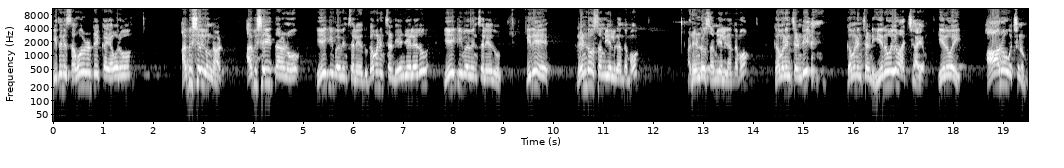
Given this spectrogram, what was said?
ఇతని సహోదరుడు అంటే ఇక ఎవరు? అభిషయ్ ఉన్నాడు. అభిషయ్ తనను ఏకీభవించలేదు. గమనించండి ఏం చేయలేదు? ఏకీభవించలేదు. ఇదే రెండో సమయల్ గంధము రెండో సమయల్ గంధము గమనించండి గమనించండి. ఇరవయో అధ్యాయం ఇరవై ఆరో వచనం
